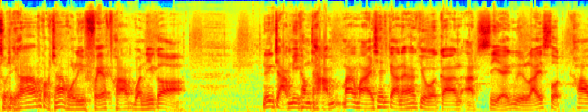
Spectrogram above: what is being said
สวัสดีครับกับช่างของรีเฟฟครับ วันนี้ก็เนื่องจากมีคำถามมากมายเช่นกันนะครับ เกี่ยวกับการอัดเสียงหรือไลฟ์สดเข้า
